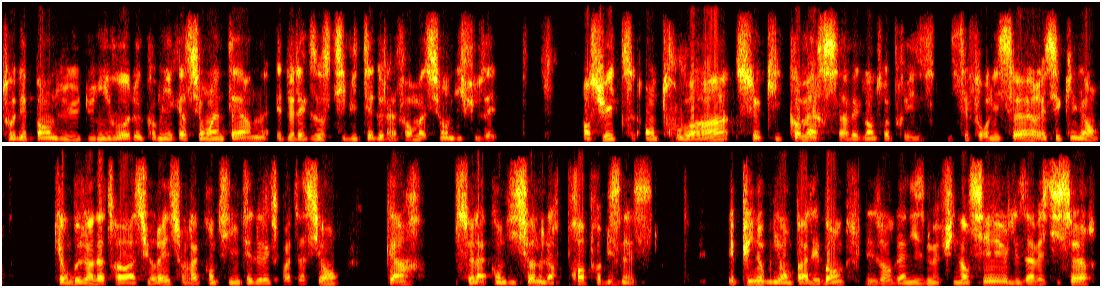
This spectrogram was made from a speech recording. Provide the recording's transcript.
Tout dépend du, du niveau de communication interne et de l'exhaustivité de l'information diffusée. Ensuite, on trouvera ceux qui commercent avec l'entreprise, ses fournisseurs et ses clients, qui ont besoin d'être rassurés sur la continuité de l'exploitation, car cela conditionne leur propre business. Et puis, n'oublions pas les banques, les organismes financiers, les investisseurs,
